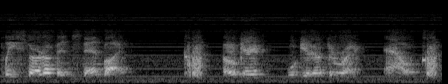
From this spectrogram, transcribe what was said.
Please start up and stand by. Okay, we'll get up and running. Out.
